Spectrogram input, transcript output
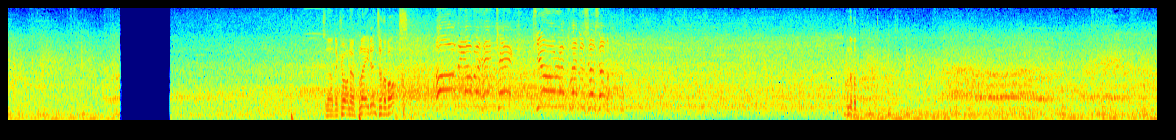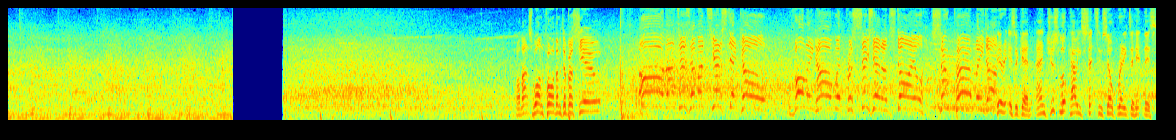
So the corner played into the box. Oh, the overhead kick! Pure athleticism! One of the... Well, that's one for them to pursue. Oh, that is a majestic goal! Volleyed home with precision and style. Superbly done. Here it is again, and just look how he sets himself ready to hit this.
